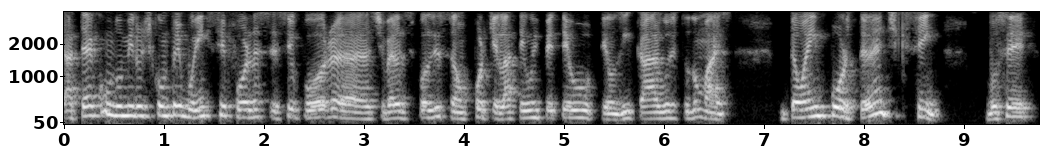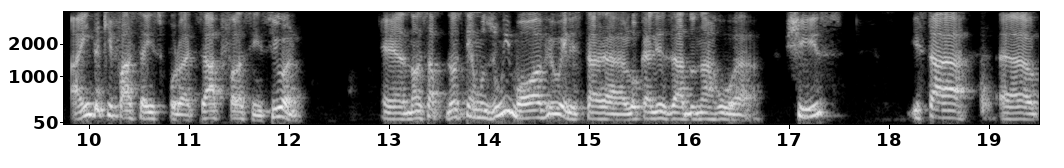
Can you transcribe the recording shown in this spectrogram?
até com o número de contribuintes, se for, se for é, estiver à disposição, porque lá tem o IPTU, tem os encargos e tudo mais. Então, é importante que, sim, você, ainda que faça isso por WhatsApp, fala assim, senhor, é, nós, nós temos um imóvel, ele está localizado na rua X, está é,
